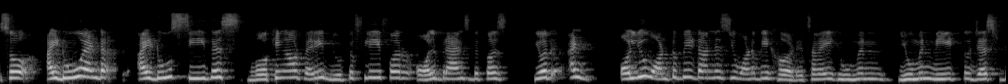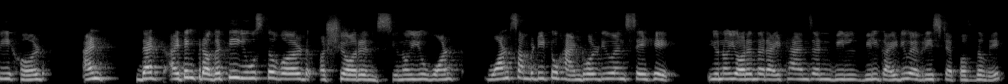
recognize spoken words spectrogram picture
so I do and I do see this working out very beautifully for all brands because you're and all you want to be done is you want to be heard. It's a very human human need to just be heard. And that I think Pragati used the word assurance. You know, you want want somebody to handhold you and say, hey, you know, you're in the right hands and we'll we'll guide you every step of the way.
